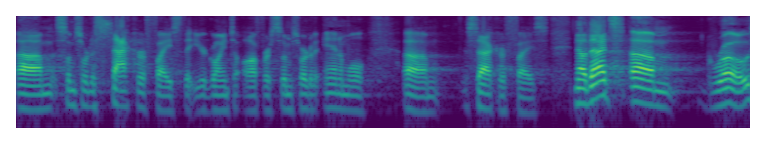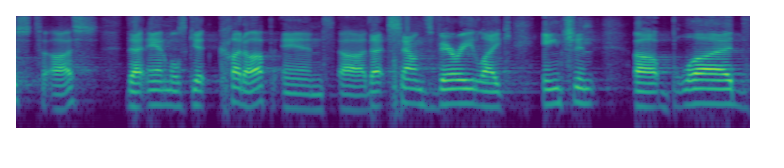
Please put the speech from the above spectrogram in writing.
um, some sort of sacrifice that you're going to offer, some sort of animal um, sacrifice. Now, that's um, gross to us that animals get cut up, and uh, that sounds very like ancient uh, blood,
